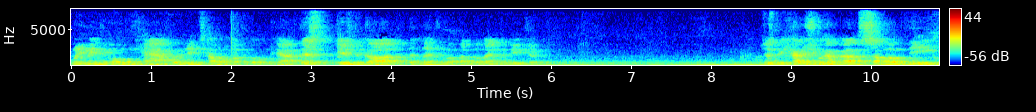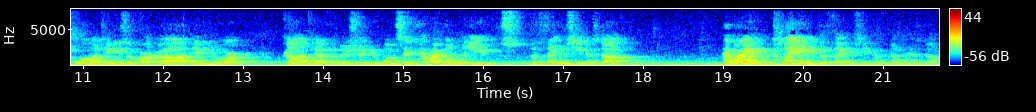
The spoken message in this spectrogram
when he made the golden calf, what did he tell him about the golden calf? This is the God that led you up out of the land of Egypt. Just because you have got some of the qualities of our God in your God definition, you want to say, have I believed the things he has done? Have I claimed the things he has done? Has done?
